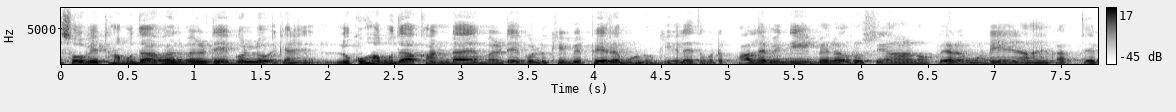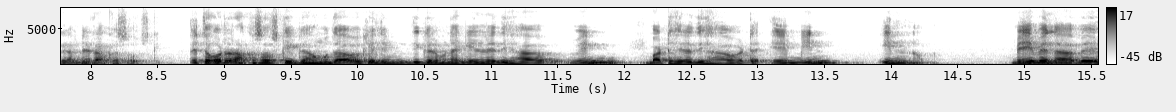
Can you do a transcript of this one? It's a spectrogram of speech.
සෝවියට් හමුදාවල් වලට ඒගොල්ලෝ ගැන ලොකු හමුදා කණ්ඩායම් වලට ඒගොල්ලෝ කිව්වේ පෙරමුණු කියලා. එතකොට පළවෙනි බෙලරුසියානු පෙරමුණේ නායකත්වය ගන්නේ රකසෝස්කි. එතකොට රකසෝස්කිගේ හමුදාව කෙලින් දිගටම නැගෙනහිර දිහාවෙන් බටහිර දිහාවට එමින් ඉන්නවා. මේ වෙලාවේ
